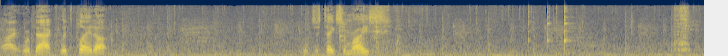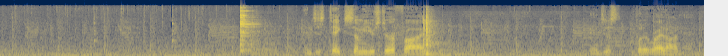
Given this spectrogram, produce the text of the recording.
All right, we're back. Let's play it up. We'll just take some rice. And just take some of your stir fry and just put it right on there.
